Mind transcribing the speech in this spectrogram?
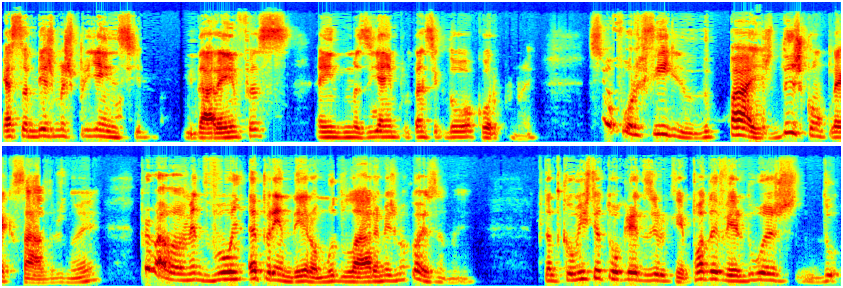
essa mesma experiência e dar ênfase em demasia à importância que dou ao corpo. Não é? Se eu for filho de pais descomplexados, não é? provavelmente vou aprender ou modelar a mesma coisa. Não é? Portanto, com isto eu estou a querer dizer o quê? Pode haver duas, du,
